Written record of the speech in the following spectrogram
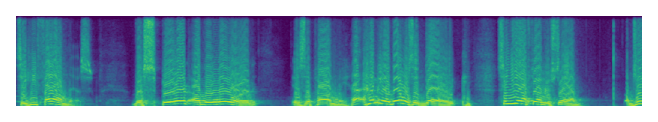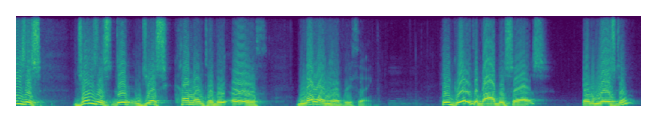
See, he found this. The Spirit of the Lord is upon me. How, how many of there was a day? See, you have to understand, Jesus, Jesus didn't just come into the earth knowing everything. He grew, the Bible says, in wisdom,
